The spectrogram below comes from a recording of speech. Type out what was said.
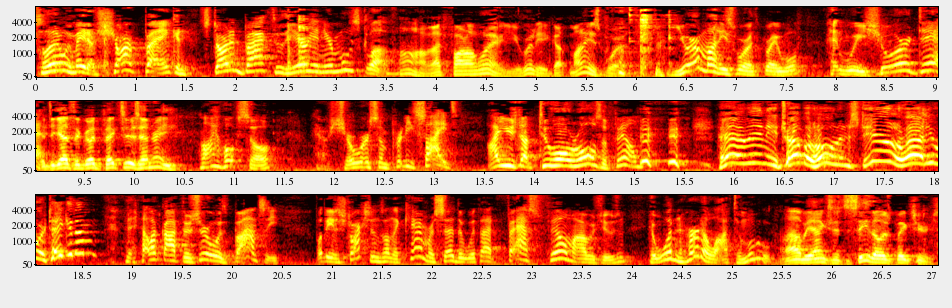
So then we made a sharp bank and started back through the area near Moose Glove. Oh, that far away. You really got money's worth. Your money's worth, Grey Wolf. And we sure did. Did you get some good pictures, Henry? I hope so. There sure were some pretty sights. I used up two whole rolls of film. Have any trouble holding still while you were taking them? the helicopter sure was bouncy, but the instructions on the camera said that with that fast film I was using, it wouldn't hurt a lot to move. I'll be anxious to see those pictures.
